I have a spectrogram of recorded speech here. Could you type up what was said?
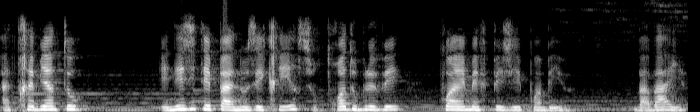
À très bientôt. Et n'hésitez pas à nous écrire sur www.mfpg.be. Bye bye.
